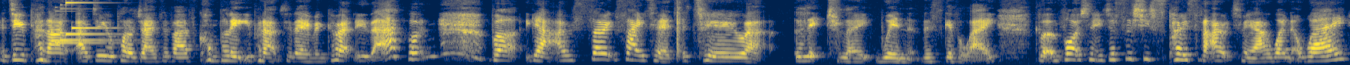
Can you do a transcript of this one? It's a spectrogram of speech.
I do pronounce, I do apologise if I've completely pronounced your name incorrectly there, but yeah, I was so excited to uh, literally win this giveaway but unfortunately just as she posted that out to me I went away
